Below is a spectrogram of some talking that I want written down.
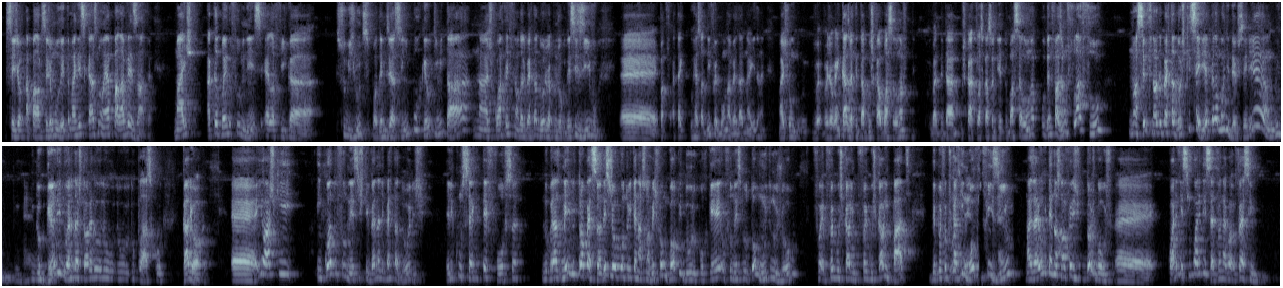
seja a palavra seja muleta, mas nesse caso não é a palavra exata. Mas a campanha do Fluminense ela fica subjúdice, podemos dizer assim, porque o time está nas quartas de final da Libertadores, vai para um jogo decisivo. É, até o resultado nem foi bom, na verdade, na ida, né? Mas um, vai jogar em casa, vai tentar buscar o Barcelona, vai tentar buscar a classificação direito do Barcelona, podendo fazer um Fla-Flu numa semifinal da Libertadores, que seria, pelo amor de Deus, seria um do, do grande duelo da história do, do, do clássico carioca. É, e eu acho que enquanto o Fluminense estiver na Libertadores, ele consegue ter força no Brasil, mesmo tropeçando. Esse jogo contra o Internacional foi um golpe duro, porque o Fluminense lutou muito no jogo, foi, foi, buscar, foi buscar o empate, depois foi buscar Duas de novo no finzinho, é. mas aí o Internacional fez dois gols, é, 45 47. Foi, um negócio, foi assim,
